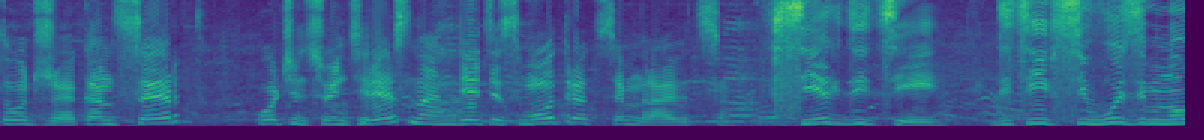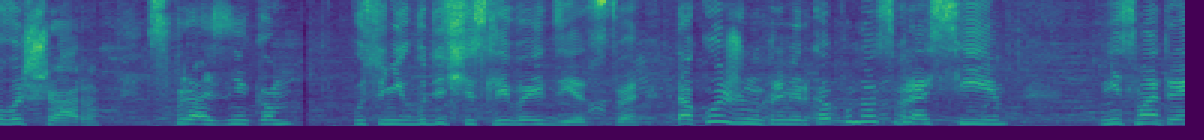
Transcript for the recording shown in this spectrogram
тот же концерт. Очень все интересно. Дети смотрят, всем нравится. Всех детей, детей всего земного шара с праздником. Пусть у них будет счастливое детство. Такое же, например, как у нас в России – несмотря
